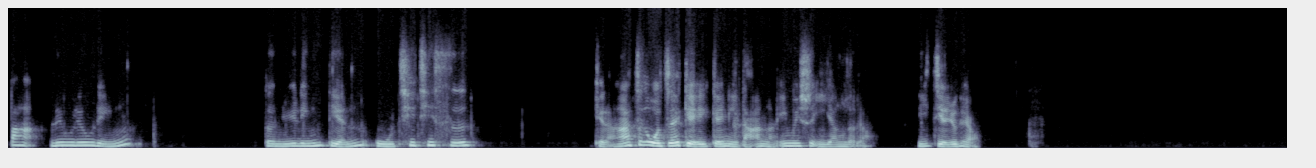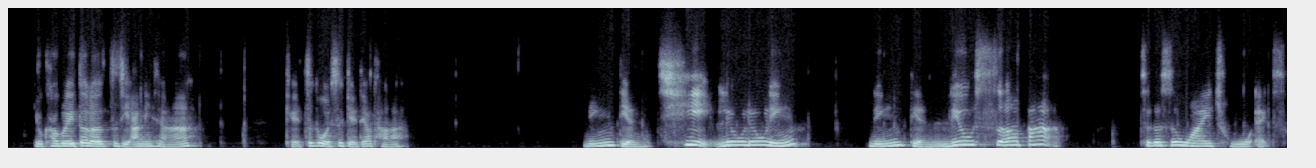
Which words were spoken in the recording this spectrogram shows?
八六六零等于零点五七七四。OK 了啊，这个我直接给给你答案了，因为是一样的了，理解就可以了。有 calculator 的自己按一下啊。OK，这个我是给掉它了。零点七六六零，零点六四二八，这个是 y 除 x，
